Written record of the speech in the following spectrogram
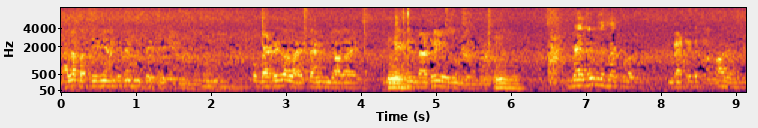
ਪਹਿਲਾਂ 32 ਦੀਆਂ ਆਉਂਦੀਆਂ ਹੁਣ 33 ਦੀਆਂ ਆਉਂਦੀਆਂ ਉਹ ਬੈਟਰੀ ਦਾ ਲਾਈਫ ਟਾਈਮ ਜ਼ਿਆਦਾ ਹੈ। ਲੇਕਿਨ ਬੈਟਰੀ ਯੂਜ਼ ਹੁੰਦੀ ਹੈ। ਹੂੰ। ਬੈਟਰੀ ਦਿਖਾ ਇੱਕ ਵਾਰ। ਬੈਟਰੀ ਦਿਖਾਉਣਾ ਆ ਜਾਂਦੀ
